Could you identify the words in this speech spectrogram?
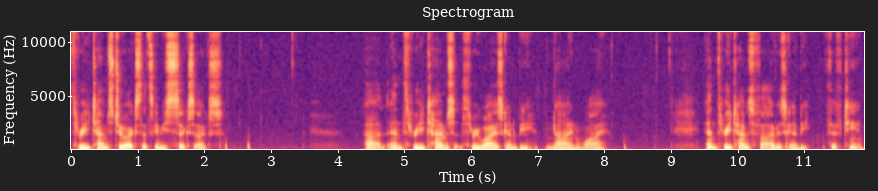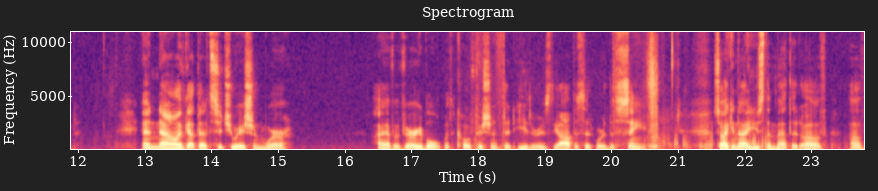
3 times 2x, that's going to be 6x. Uh, and 3 times 3y is going to be 9y. And 3 times 5 is going to be 15. And now I've got that situation where I have a variable with a coefficient that either is the opposite or the same. So I can now use the method of, of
